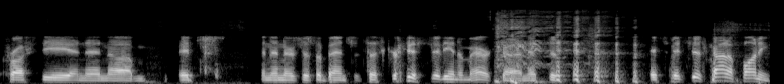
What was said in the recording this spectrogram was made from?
crusty, and then um, it's and then there's just a bench that says "Greatest City in America," and it's just it's it's just kind of funny.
